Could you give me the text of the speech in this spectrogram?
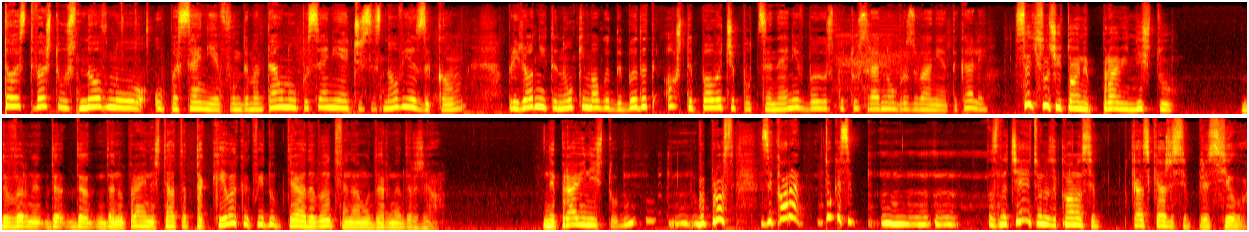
Тоест, вашето основно опасение, фундаментално опасение е, че с новия закон природните науки могат да бъдат още повече подценени в българското средно образование. Така ли? Всеки случай той не прави нищо да, върне, да, да, да направи нещата такива, каквито трябва да бъдат в една модерна държава не прави нищо. Въпрос. Закона, тук се. Значението на закона се, как се каже, се пресилва.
